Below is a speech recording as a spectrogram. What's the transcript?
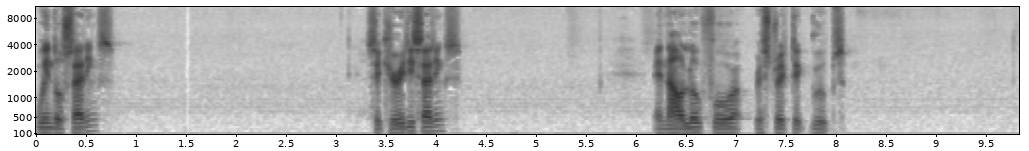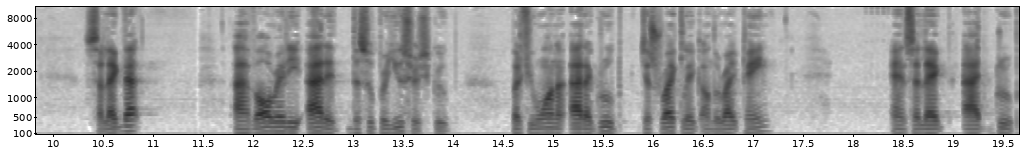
Windows settings security settings and now look for restricted groups. Select that. I have already added the super users group but if you want to add a group just right click on the right pane and select add group.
